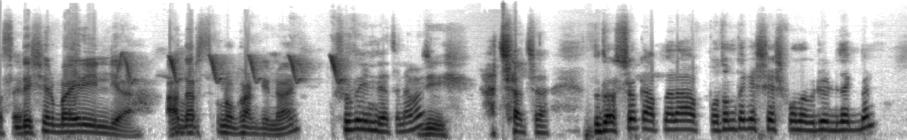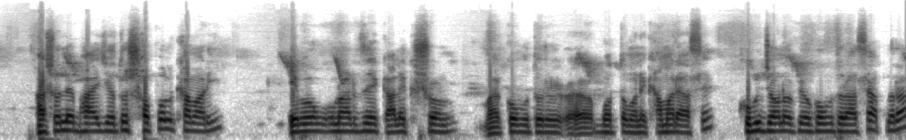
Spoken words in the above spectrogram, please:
আছে। দেশের বাইরে ইন্ডিয়া আদার্স কোনো কান্ট্রি নয়। শুধু ইন্ডিয়াতে না জি। আচ্ছা আচ্ছা। তো দর্শক আপনারা প্রথম থেকে শেষ পর্যন্ত ভিডিওটি দেখবেন। আসলে ভাই যেহেতু সফল খামারি এবং ওনার যে কালেকশন কবুতরের বর্তমানে খামারে আছে খুবই জনপ্রিয় কবুতর আছে আপনারা।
